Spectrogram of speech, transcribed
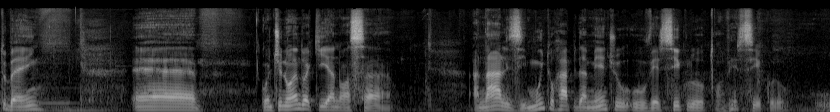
Muito bem. É, continuando aqui a nossa análise, muito rapidamente o, o versículo, o versículo, o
